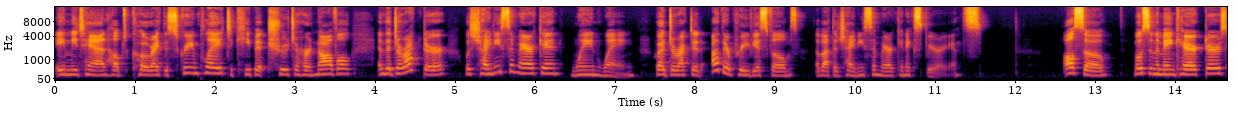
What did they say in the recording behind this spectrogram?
Amy Tan helped co write the screenplay to keep it true to her novel, and the director was Chinese American Wayne Wang, who had directed other previous films about the Chinese American experience. Also, most of the main characters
